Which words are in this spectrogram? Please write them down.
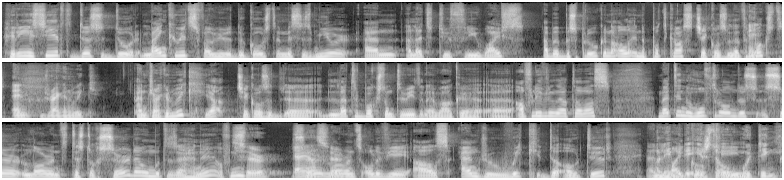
Geregisseerd dus door Mankiewicz, van wie we The Ghost and Mrs. Muir en A Letter to Three Wives hebben besproken al in de podcast. Check onze letterboxd. En Dragon Week. En Dragon Week, ja. Check onze eh letterbox om te weten in welke eh, aflevering dat, dat was. Met in de hoofdrol dus Sir Lawrence... Het is toch Sir dat we moeten zeggen, hè? of niet? Sir. Ja, Sir ja, Sir. Lawrence Olivier als Andrew Wick, de auteur. En Alleen bij de eerste ontmoeting.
